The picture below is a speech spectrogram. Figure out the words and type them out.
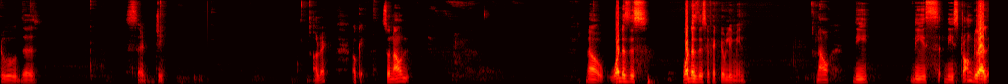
to the set G all right. Okay. So now now what does this what does this effectively mean? Now the these the strong dual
